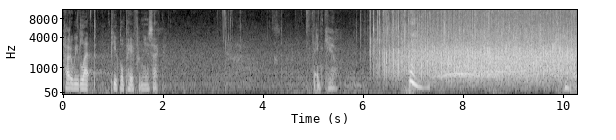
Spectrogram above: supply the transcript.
how do we let people pay for music? Thank you. Thank you.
